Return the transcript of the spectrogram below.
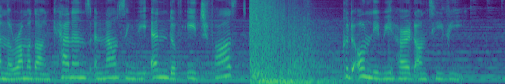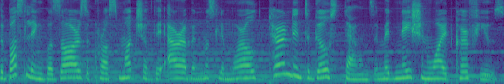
and the Ramadan cannons announcing the end of each fast could only be heard on TV. The bustling bazaars across much of the Arab and Muslim world turned into ghost towns amid nationwide curfews,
